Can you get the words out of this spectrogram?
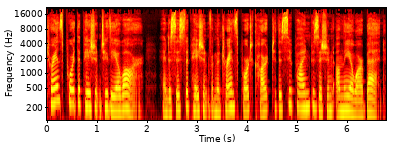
transport the patient to the OR and assist the patient from the transport cart to the supine position on the OR bed.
